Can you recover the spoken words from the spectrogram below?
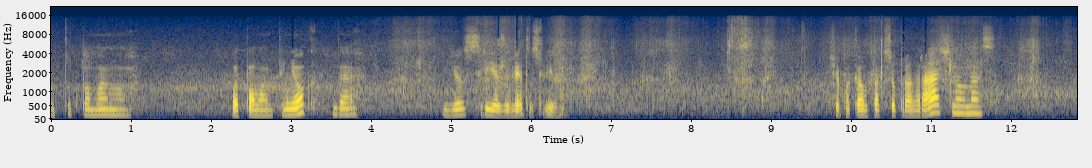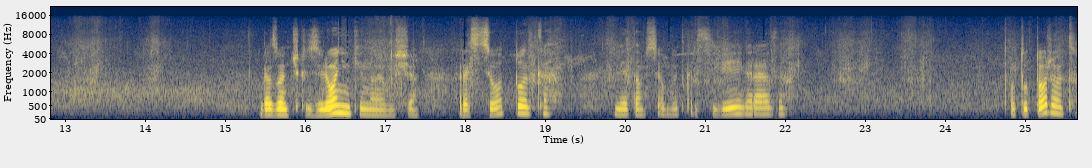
Вот тут, по-моему, вот, по-моему, пенек, да. Ее срезали, эту сливу. Еще пока вот так все прозрачно у нас. Газончик зелененький, но его еще растет только. Летом все будет красивее гораздо. Вот тут тоже вот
